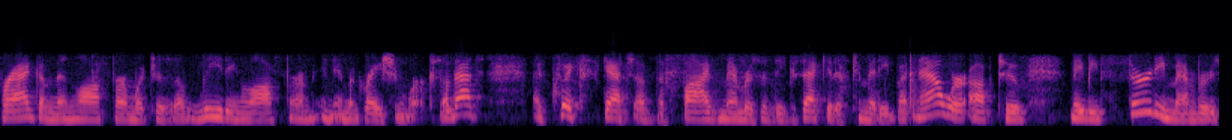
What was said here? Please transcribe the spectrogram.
Fragomen Law Firm, which is a leading law firm in immigration work. So that's a quick sketch of the five members of the executive committee. But now we're up to maybe 30 members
